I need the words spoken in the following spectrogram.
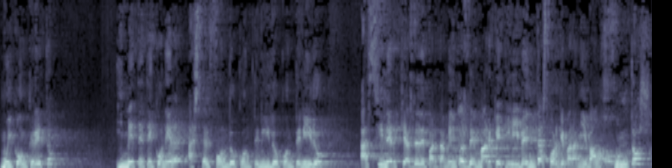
muy concreto y métete con él hasta el fondo, contenido, contenido. Haz sinergias de departamentos de marketing y ventas porque para mí van juntos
